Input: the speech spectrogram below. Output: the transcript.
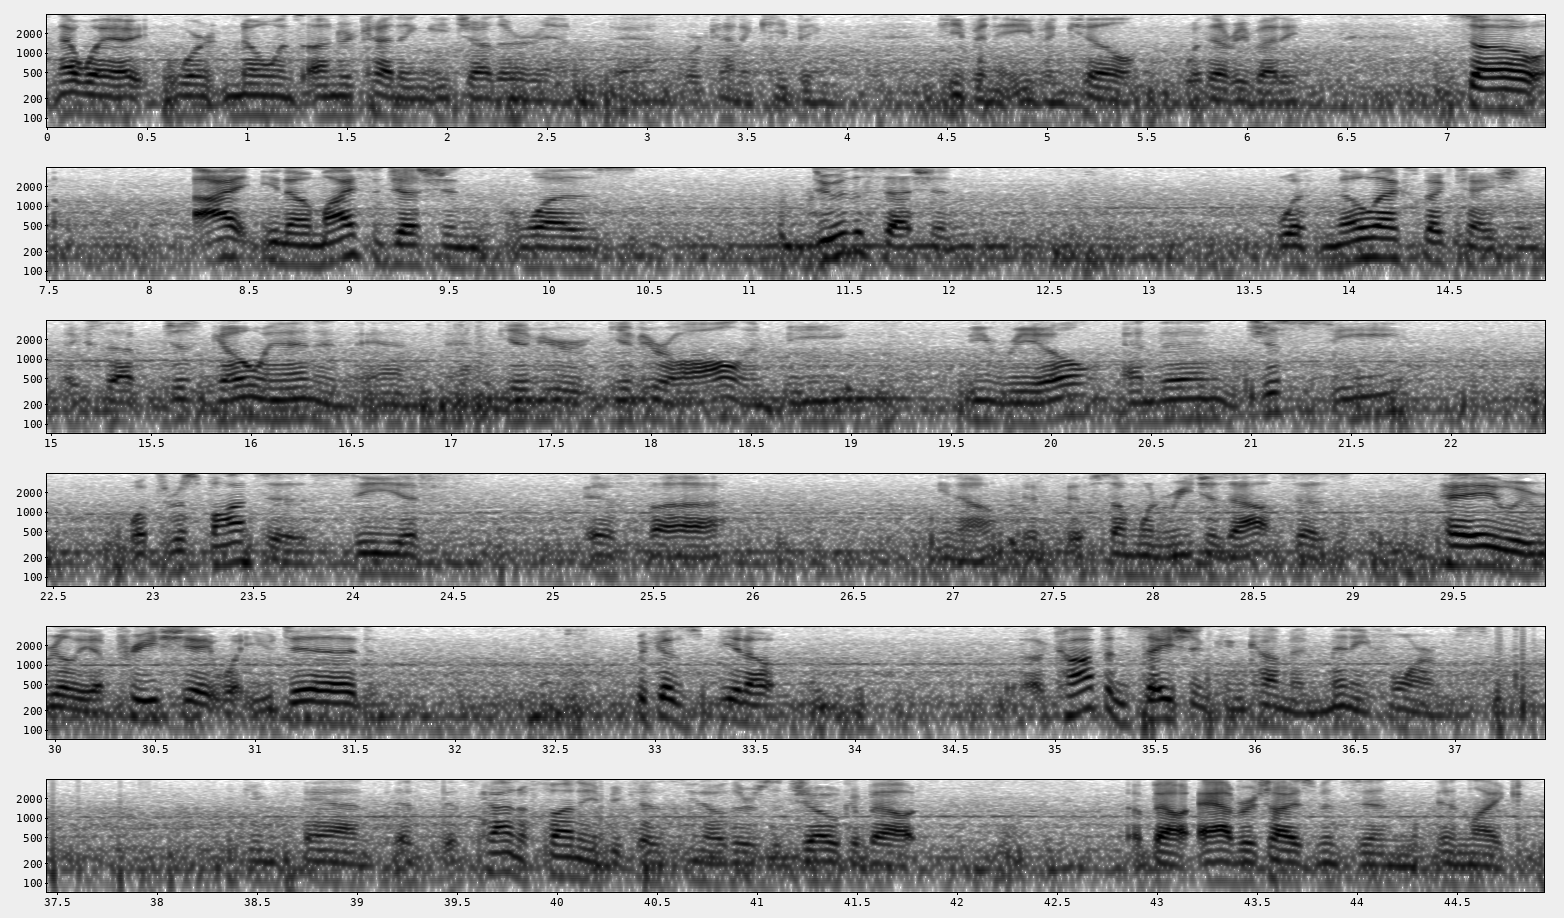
that way, we're, no one's undercutting each other, and, and we're kind of keeping keeping an even kill with everybody. So, I you know my suggestion was do the session with no expectation except just go in and, and, and give your give your all and be be real and then just see what the response is. See if if uh, you know if, if someone reaches out and says hey we really appreciate what you did. Because you know compensation can come in many forms. And it's, it's kind of funny because you know there's a joke about about advertisements in in like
